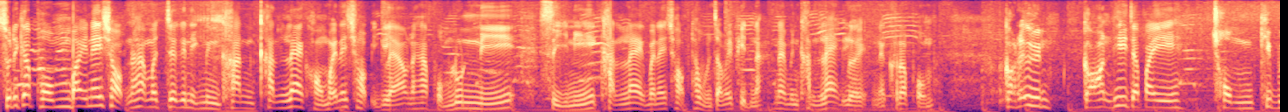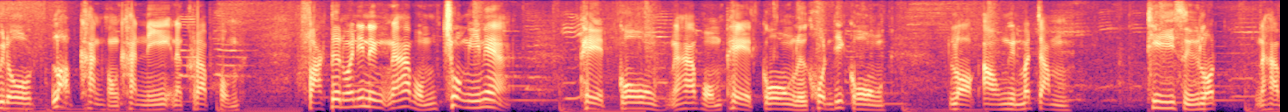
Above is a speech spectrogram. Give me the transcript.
สวัสดีครับผมไบในช็อปนะฮะมาเจอกันอีกหนึ่งคัน คันแรกของไบในช็อปอีกแล้วนะครับผมรุ่นนี้สีนี้คันแรกไบในช็อปถ้าผมจำไม่ผิดนะน่าเป็นคันแรกเลยนะครับผมก่อนอื่นก่อนที่จะไปชมคลิปวิดีโอรอบคันของคันนี้นะครับผมฝากเตือนไว้นิดนึงนะครับผมช่วงนี้เนี่ยเพจโกงนะครับผมเพจโกงหรือคนที่โกง หลอกเอาเงินมาจำที่ซื้อรถนะครับ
